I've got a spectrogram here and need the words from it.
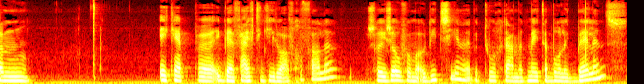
um, ik, heb, ik ben 15 kilo afgevallen. Sowieso voor mijn auditie. En dat heb ik toen gedaan met Metabolic Balance.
